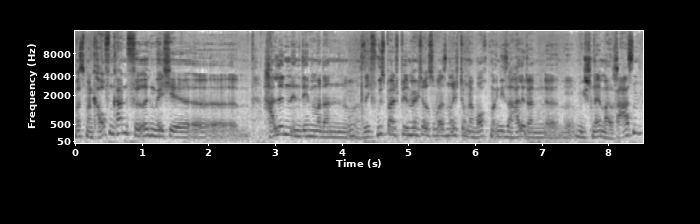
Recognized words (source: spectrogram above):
was man kaufen kann für irgendwelche äh, Hallen, in denen man dann was weiß ich, Fußball spielen möchte oder sowas in Richtung. Dann braucht man in dieser Halle dann äh, irgendwie schnell mal Rasen.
